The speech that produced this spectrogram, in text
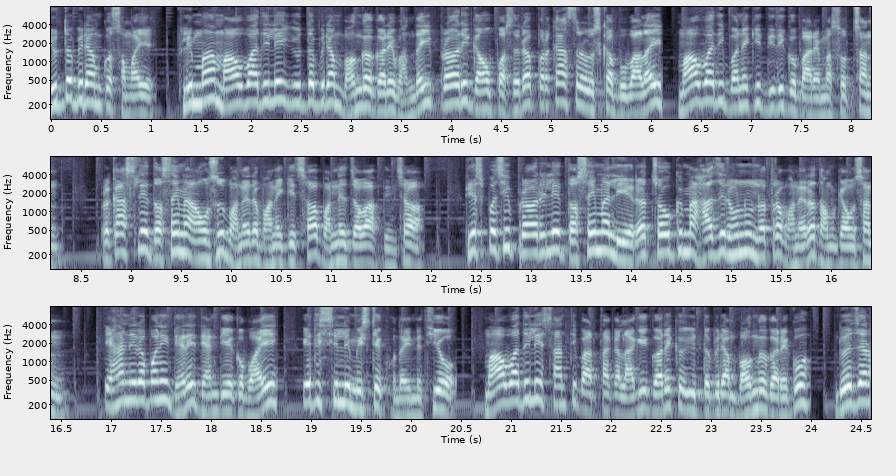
युद्ध विरामको समय। फिल्ममा माओवादीले युद्ध विराम भङ्ग गरे भन्दै प्रहरी गाउँ पसेर प्रकाश र उसका बुबालाई माओवादी बनेकी दिदीको बारेमा सोध्छन्। प्रकाशले दसैँमा आउँछु भनेर भनेकी छ भन्ने जवाफ दिन्छ। त्यसपछि प्रहरीले दसैँमा लिएर चौकीमा हाजिर हुनु नत्र भनेर धम्काउँछन् यहाँनिर पनि धेरै ध्यान दिएको भए यति सिल्ली मिस्टेक हुँदैन थियो। माओवादीले शान्ति वार्ताका लागि गरेको युद्ध विराम भङ्ग गरेको दुई हजार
